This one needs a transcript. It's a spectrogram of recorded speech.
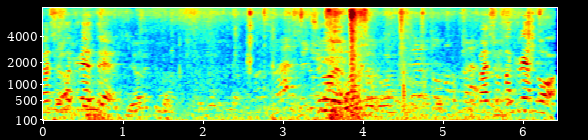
Перше закрите. Не чую. Перше закрито.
